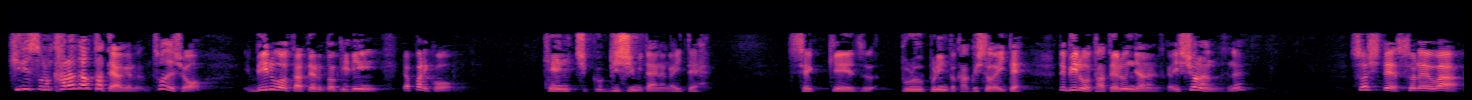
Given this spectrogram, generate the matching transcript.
キリストの体を立て上げる。そうでしょ？ビルを建てるときに、やっぱりこう、建築技師みたいなのがいて、設計図、ブループリント書く人がいて、で、ビルを建てるんじゃないですか。一緒なんですね。そしてそれは、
